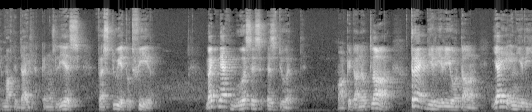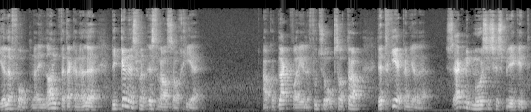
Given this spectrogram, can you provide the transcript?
hy maak dit duidelik. En ons lees vers 2 tot 4. My knegt Moses is dood. Maak dit dan nou klaar. Trek deur hierdie Jordaan, jy en hierdie hele volk na die land wat ek aan hulle, die kinders van Israel sal gee. Elke plek waar jy hulle voet so op sal trap, dit gee kan julle. Soos ek met Moses gespreek het,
